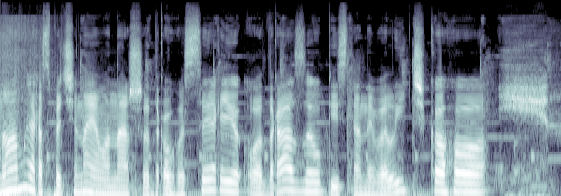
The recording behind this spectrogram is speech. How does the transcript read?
Ну а ми розпочинаємо нашу другу серію одразу після невеличкого. Jingle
